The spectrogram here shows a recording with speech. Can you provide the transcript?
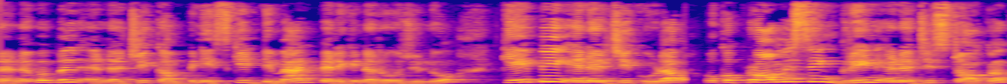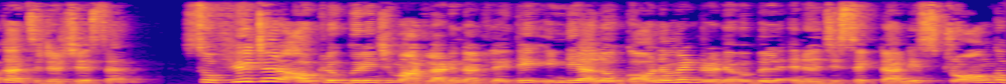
రెన్యూవబుల్ ఎనర్జీ కంపెనీస్కి డిమాండ్ పెరిగిన రోజుల్లో కేపీ ఎనర్జీ కూడా ఒక ప్రామిసింగ్ గ్రీన్ ఎనర్జీ స్టాక్గా కన్సిడర్ చేశారు. సో ఫ్యూచర్ అవుట్లుక్ గురించి మాట్లాడినట్లయితే ఇండియాలో గవర్నమెంట్ రెన్యూవబుల్ ఎనర్జీ సెక్టార్ని స్ట్రాంగ్గా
